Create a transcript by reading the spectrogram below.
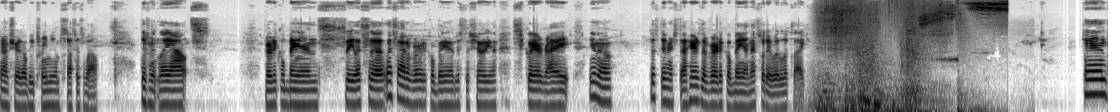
But I'm sure there'll be premium stuff as well. Different layouts, vertical bands. See, let's uh, let's add a vertical band just to show you. Square right, you know, just different stuff. Here's a vertical band. That's what it would look like. And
